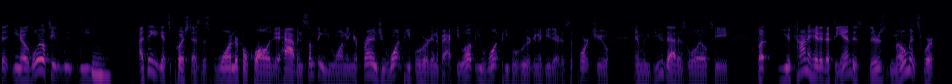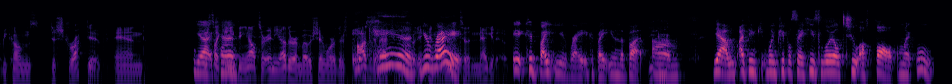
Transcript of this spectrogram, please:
that you know loyalties we we Mm. I I think it gets pushed as this wonderful quality to have and something you want in your friends. You want people who are going to back you up. You want people who are going to be there to support you, and we view that as loyalty. But you kind of hit it at the end. Is there's moments where it becomes destructive and Yeah, just like can. anything else or any other emotion where there's positive can. attributes, but it You're can right. lead to negative. It could bite you, right? It could bite you in the butt. Yeah. Um, yeah, I think when people say he's loyal to a fault, I'm like, ooh,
